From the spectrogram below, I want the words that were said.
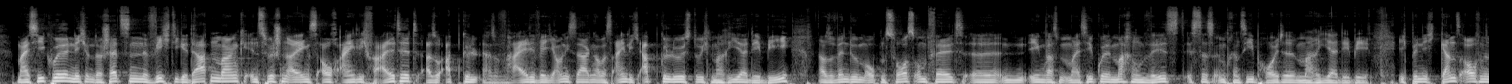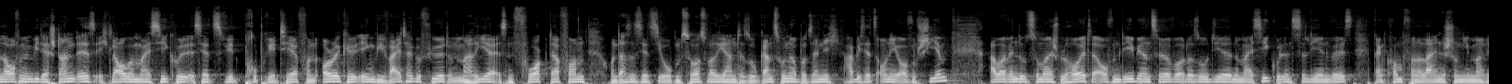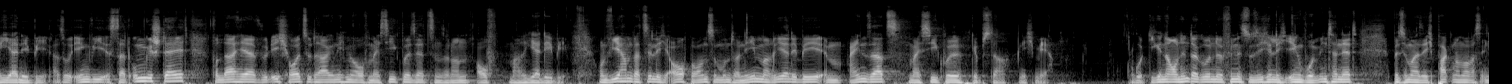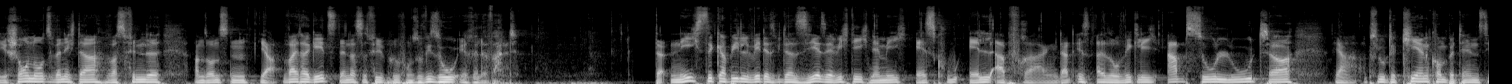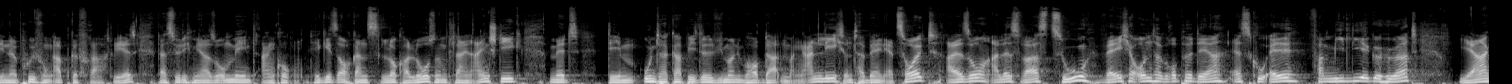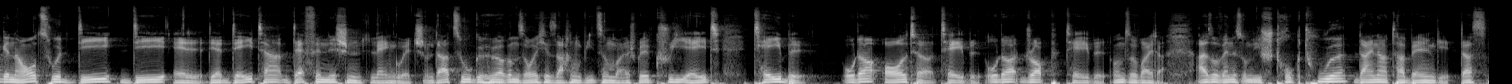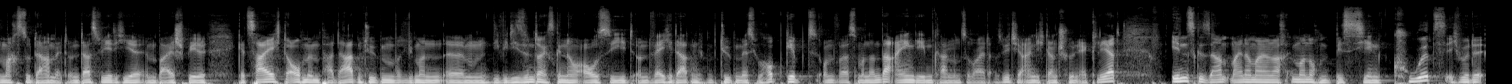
MySQL nicht unterschätzen, eine wichtige Datenbank, inzwischen allerdings auch eigentlich veraltet, also abgelöst, also veraltet will ich auch nicht sagen, aber ist eigentlich abgelöst durch MariaDB. Also wenn du im Open Source Umfeld äh, irgendwas mit MySQL machen willst, ist das im Prinzip heute MariaDB. Ich bin nicht ganz auf dem Laufenden, wie der Stand ist. Ich glaube, MySQL ist jetzt, wird proprietär von Oracle irgendwie weitergeführt und Maria ist ein Fork davon und das ist jetzt die Open Source Variante. So ganz hundertprozentig habe ich es jetzt auch nicht auf dem Schirm. Aber wenn du zum Beispiel heute auf dem Debian Server oder so dir eine MySQL installieren willst, dann kommt von alleine schon die MariaDB MariaDB. Also irgendwie ist das umgestellt. Von daher würde ich heutzutage nicht mehr auf MySQL setzen, sondern auf MariaDB. Und wir haben tatsächlich auch bei uns im Unternehmen MariaDB im Einsatz. MySQL gibt es da nicht mehr. Gut, die genauen Hintergründe findest du sicherlich irgendwo im Internet, beziehungsweise ich packe nochmal was in die Shownotes, wenn ich da was finde. Ansonsten, ja, weiter geht's, denn das ist für die Prüfung sowieso irrelevant. Das nächste Kapitel wird jetzt wieder sehr, sehr wichtig, nämlich SQL-Abfragen. Das ist also wirklich absoluter, ja, absolute Kernkompetenz, die in der Prüfung abgefragt wird. Das würde ich mir also unbedingt angucken. Hier geht es auch ganz locker los, einem kleinen Einstieg mit dem Unterkapitel, wie man überhaupt Datenbanken anlegt und Tabellen erzeugt. Also alles, was zu welcher Untergruppe der SQL-Familie gehört ja, genau zur DDL, der Data Definition Language. Und dazu gehören solche Sachen wie zum Beispiel Create Table oder Alter Table oder Drop Table und so weiter. Also wenn es um die Struktur deiner Tabellen geht, das machst du damit. Und das wird hier im Beispiel gezeigt, auch mit ein paar Datentypen, wie man, ähm, wie die Syntax genau aussieht und welche Datentypen es überhaupt gibt und was man dann da eingeben kann und so weiter. Das wird hier eigentlich ganz schön erklärt. Insgesamt meiner Meinung nach immer noch ein bisschen kurz. Ich würde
